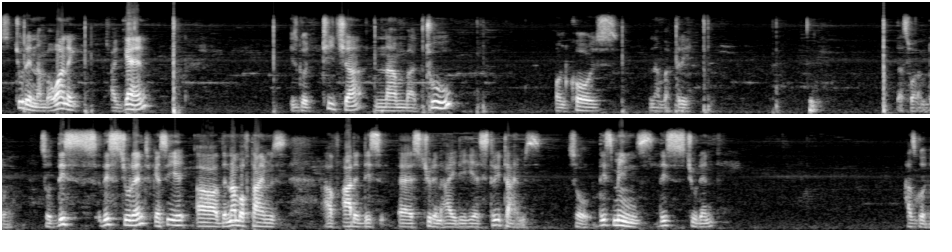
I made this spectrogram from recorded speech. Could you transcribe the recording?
Student number one again is got teacher number two on course number three. That's what I'm doing so this this student you can see uh, the number of times I've added this uh, student ID here is three times. So this means this student has got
